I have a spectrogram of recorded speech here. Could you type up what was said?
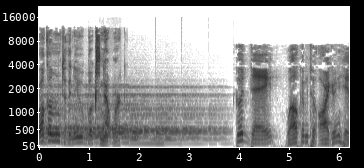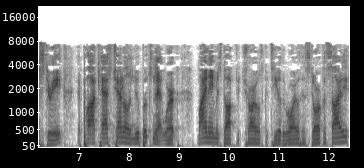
Welcome to the New Books Network. Good day. Welcome to Arguing History, a podcast channel of New Books Network. My name is Dr. Charles Coutinho of the Royal Historical Society.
